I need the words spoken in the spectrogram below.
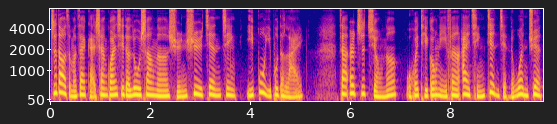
知道怎么在改善关系的路上呢，循序渐进，一步一步的来。在二之九呢，我会提供你一份爱情鉴检的问卷，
